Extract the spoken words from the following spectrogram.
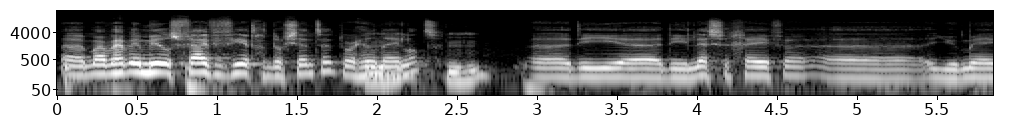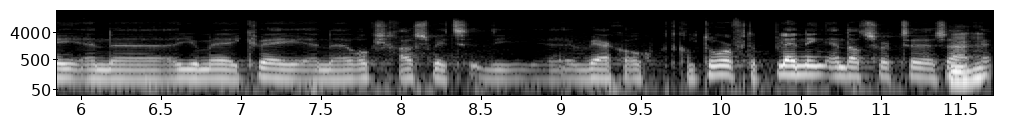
Maar we hebben inmiddels 45 docenten door heel Nederland. mhm. die, die lessen geven. Uh, Jume en uh, Jume Kwee en Roxy Goudsmit die werken ook op het kantoor voor de planning en dat soort zaken. Mhm.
